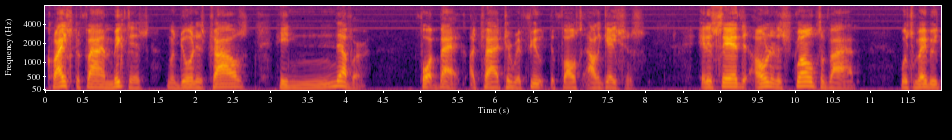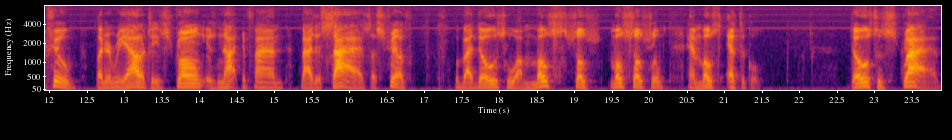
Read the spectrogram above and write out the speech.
Christ defined meekness when during his trials he never fought back or tried to refute the false allegations. It is said that only the strong survive, which may be true, but in reality, strong is not defined by the size or strength, but by those who are most, so, most social and most ethical. Those who strive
